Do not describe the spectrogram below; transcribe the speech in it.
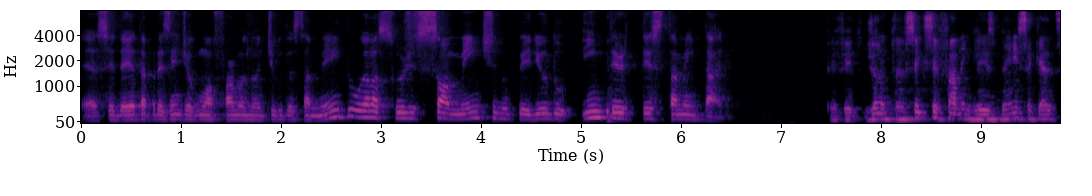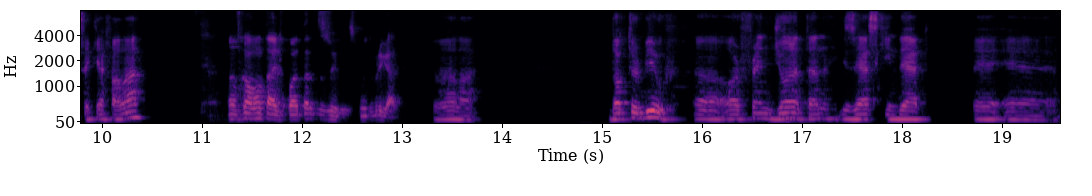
Essa ideia está presente de alguma forma no Antigo Testamento ou ela surge somente no período intertestamentário? Perfeito. Jonathan, eu sei que você fala inglês bem, você quer, você quer falar? Não, fica à vontade, pode traduzir isso. Muito obrigado. Vai lá. Dr. Bill, uh, our friend Jonathan is asking that, uh, uh,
